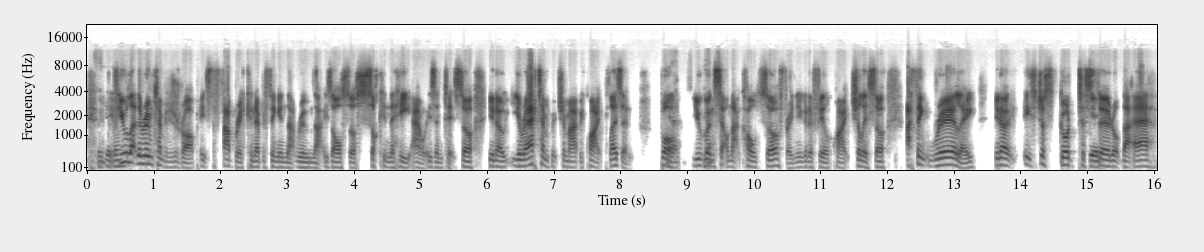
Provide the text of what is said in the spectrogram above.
If you let the room temperature drop, it's the fabric and everything in that room that is also sucking the heat out, isn't it? So, you know, your air temperature might be quite pleasant, but Yeah, you go yeah. and sit on that cold sofa and you're going to feel quite chilly. So, I think really, you know, it's just good to Yeah. stir up that air.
